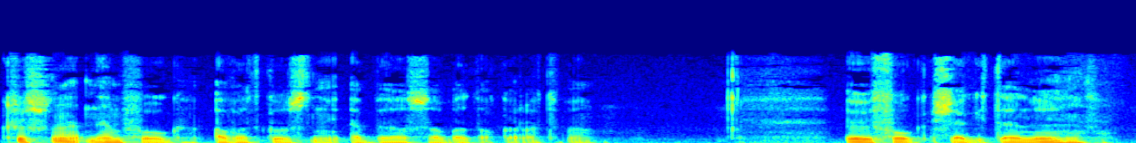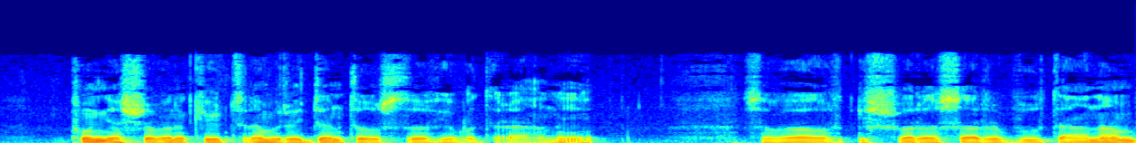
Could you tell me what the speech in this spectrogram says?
Krishna nem fog avatkozni ebbe a szabad akaratba. Ő fog segíteni, punyasra van a kirtanam ridjantószta hivadráni, Szóval Isvara Sarvutánam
